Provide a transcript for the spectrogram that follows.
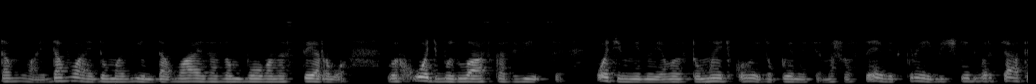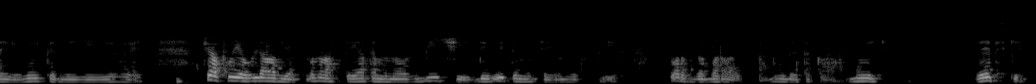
Давай, давай, думав він, давай, зазомбоване стерво. Виходь, будь ласка, звідси. Потім він уявив ту мить, коли зупиниться на шосе, відкриє бічні дверцята і викине її геть. Чак уявляв, як вона стоятиме на узбіччі і дивитиметься йому вслід. Чорт забирай, буде така мить. Вепські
